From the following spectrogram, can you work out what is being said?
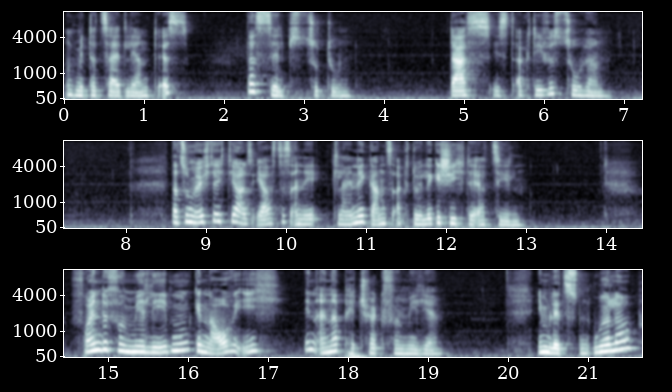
und mit der Zeit lernt es, das selbst zu tun. Das ist aktives Zuhören. Dazu möchte ich dir als erstes eine kleine, ganz aktuelle Geschichte erzählen. Freunde von mir leben genau wie ich in einer Patchwork-Familie. Im letzten Urlaub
